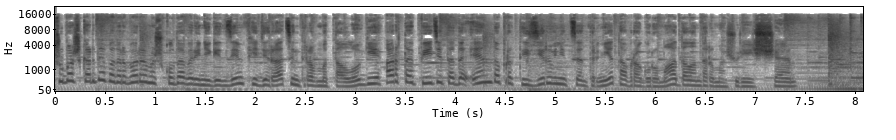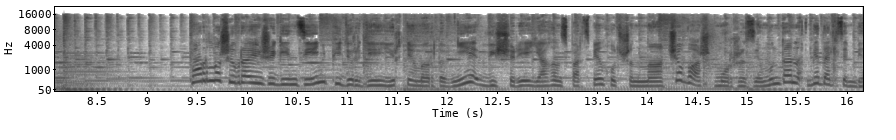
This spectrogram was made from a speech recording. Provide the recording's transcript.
Шубашкарды вадарбарым школда варенегензем федерация травматологии, ортопедия тада эндопротезирование центрне таврагурума даландарма жүрейші. Порлы шывра ежегензен пидерде ертне мөрдівне вишіре яғын спортсмен худшынна чаваш моржыземундан медальзембе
